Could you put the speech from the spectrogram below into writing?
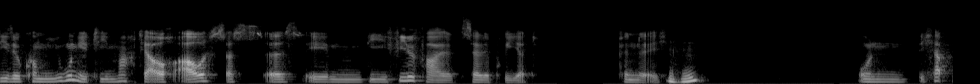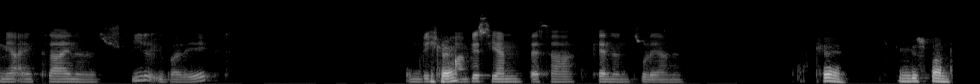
diese Community macht ja auch aus, dass es eben die Vielfalt zelebriert, finde ich. Mhm. Und ich habe mir ein kleines Spiel überlegt, um dich okay. noch ein bisschen besser kennenzulernen. Okay, ich bin gespannt.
